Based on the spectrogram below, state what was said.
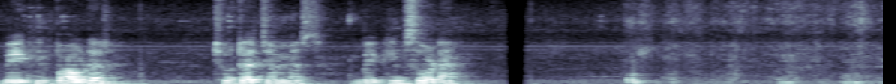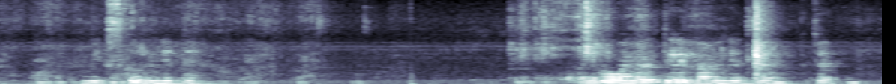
बेकिंग पावडर छोटा चम्मच बेकिंग सोडा। मिक्स करून घेते। बघा तेल लावून घेतलं त्याच्यात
